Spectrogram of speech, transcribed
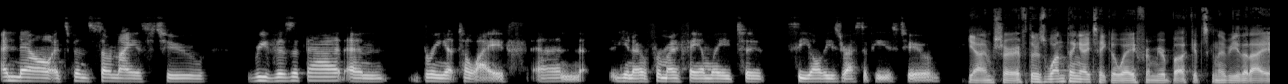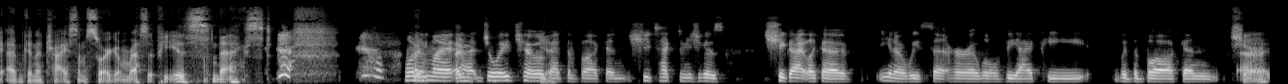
And now it's been so nice to revisit that and bring it to life. And, you know, for my family to see all these recipes too. Yeah, I'm sure. If there's one thing I take away from your book, it's going to be that I, I'm going to try some sorghum recipes next. one I'm, of my, uh, Joy Cho yeah. got the book and she texted me, she goes, she got like a you know we sent her a little vip with the book and sure. uh,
